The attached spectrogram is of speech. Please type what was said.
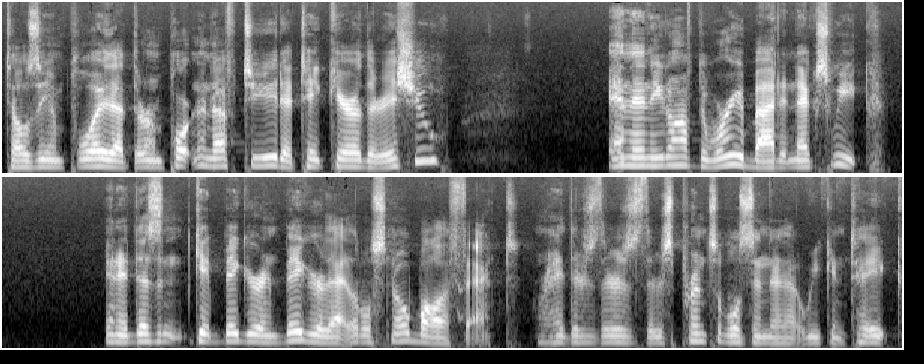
Tells the employee that they're important enough to you to take care of their issue. And then you don't have to worry about it next week. And it doesn't get bigger and bigger, that little snowball effect, right? There's, there's, there's principles in there that we can take.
